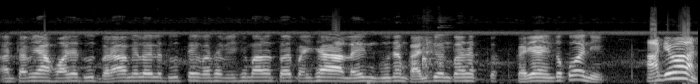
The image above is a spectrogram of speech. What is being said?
અને તમે આ હોજે દૂધ ભરાવા મેલો એટલે દૂધ તમે પાસે વેચી મારો તોય પૈસા લઈને ગુજામ કાઢી દો ને પાછા કર્યા એમ તો કોઈ નહીં. આગેવાન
